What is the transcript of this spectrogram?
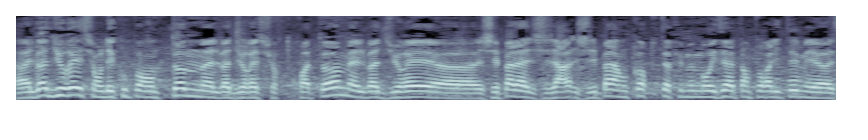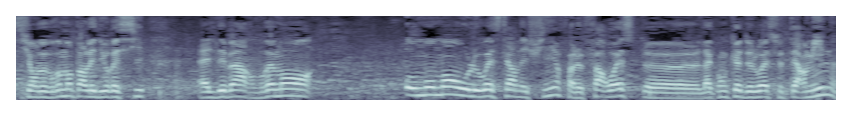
Elle va durer, si on le découpe en tomes, elle va durer sur trois tomes. Elle va durer, j'ai pas, j'ai pas encore tout à fait mémorisé la temporalité, mais si on veut vraiment parler du récit, elle démarre vraiment au moment où le western est fini, enfin le Far West, la conquête de l'Ouest se termine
